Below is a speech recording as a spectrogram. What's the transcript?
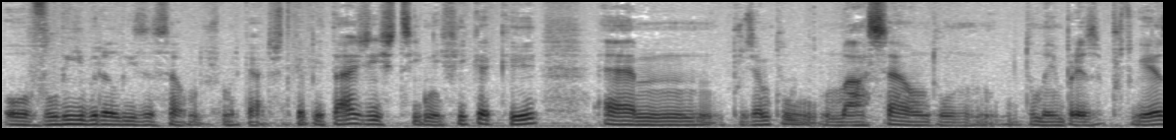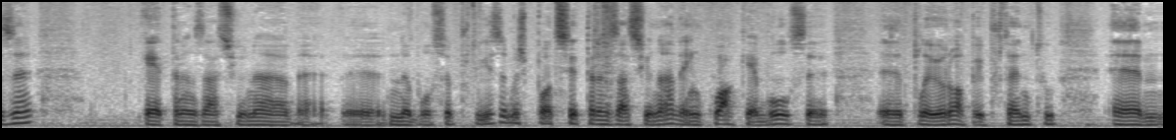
houve liberalização dos mercados de capitais e isto significa que, um, por exemplo, uma ação de, um, de uma empresa portuguesa é transacionada uh, na Bolsa Portuguesa, mas pode ser transacionada em qualquer bolsa uh, pela Europa. E, portanto, um, eh,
